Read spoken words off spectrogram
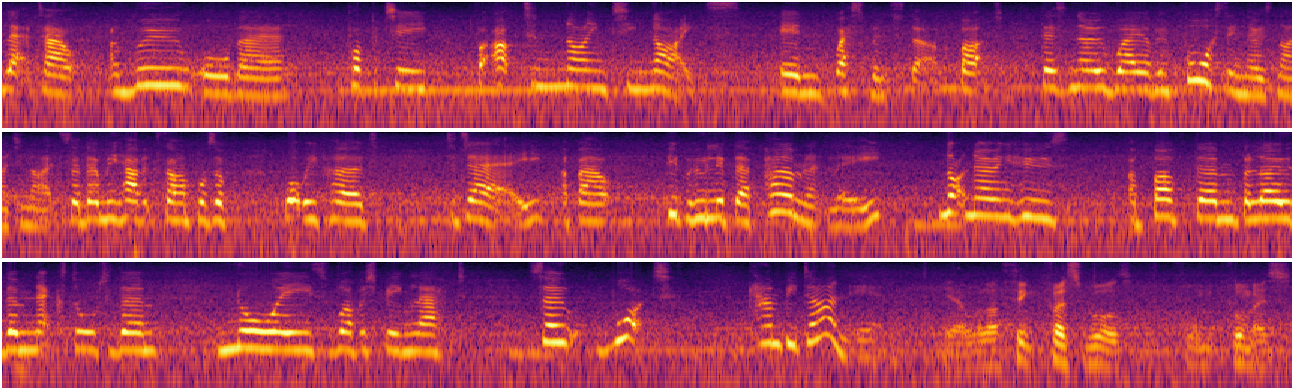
let out a room or their property for up to 90 nights in Westminster, but there's no way of enforcing those 90 nights. So then we have examples of what we've heard today about people who live there permanently, not knowing who's above them, below them, next door to them, noise, rubbish being left. So what can be done, Ian? Yeah, well, I think first of all, foremost,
